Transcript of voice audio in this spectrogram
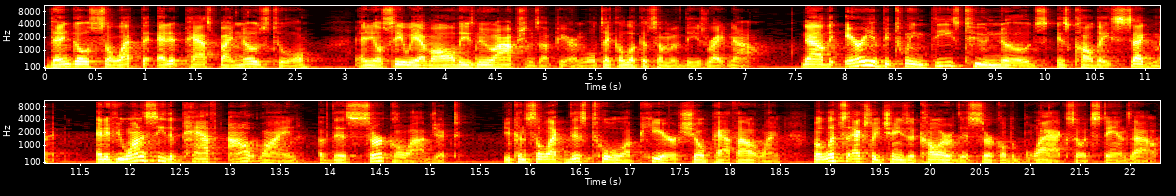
Then go select the Edit Paths by Nodes tool, and you'll see we have all these new options up here, and we'll take a look at some of these right now. Now, the area between these two nodes is called a segment. And if you want to see the path outline of this circle object, you can select this tool up here, Show Path Outline. But let's actually change the color of this circle to black so it stands out.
